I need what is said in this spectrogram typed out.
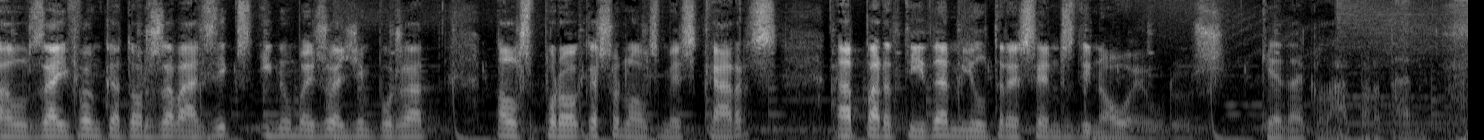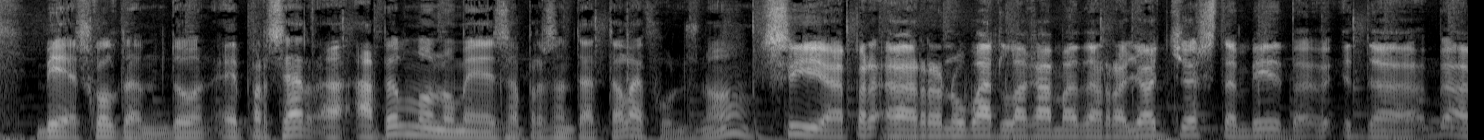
els iPhone 14 bàsics i només ho hagin posat els Pro, que són els més cars, a partir de 1.319 euros. Queda clar, per tant. Bé, escolta'm, don, eh, per cert, Apple no només ha presentat telèfons, no? Sí, ha, ha renovat la gamma de rellotges, també. De, de, ha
